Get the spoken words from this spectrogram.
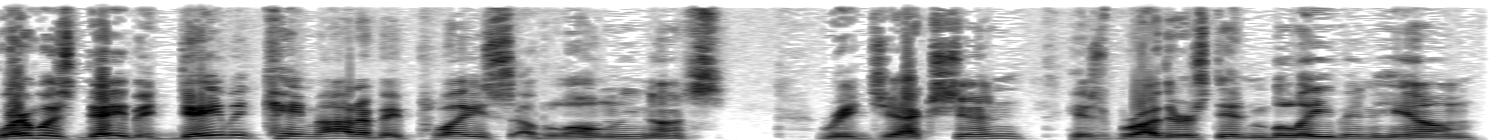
Where was David? David came out of a place of loneliness, rejection. His brothers didn't believe in him.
